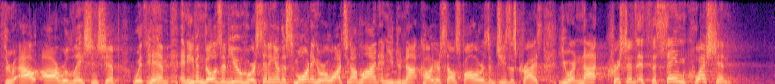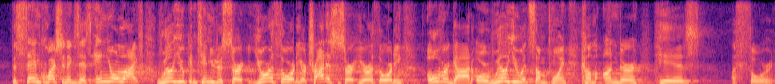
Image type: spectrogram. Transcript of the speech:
throughout our relationship with Him. And even those of you who are sitting here this morning, who are watching online, and you do not call yourselves followers of Jesus Christ, you are not Christians, it's the same question. The same question exists in your life. Will you continue to assert your authority or try to assert your authority over God, or will you at some point come under His authority?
